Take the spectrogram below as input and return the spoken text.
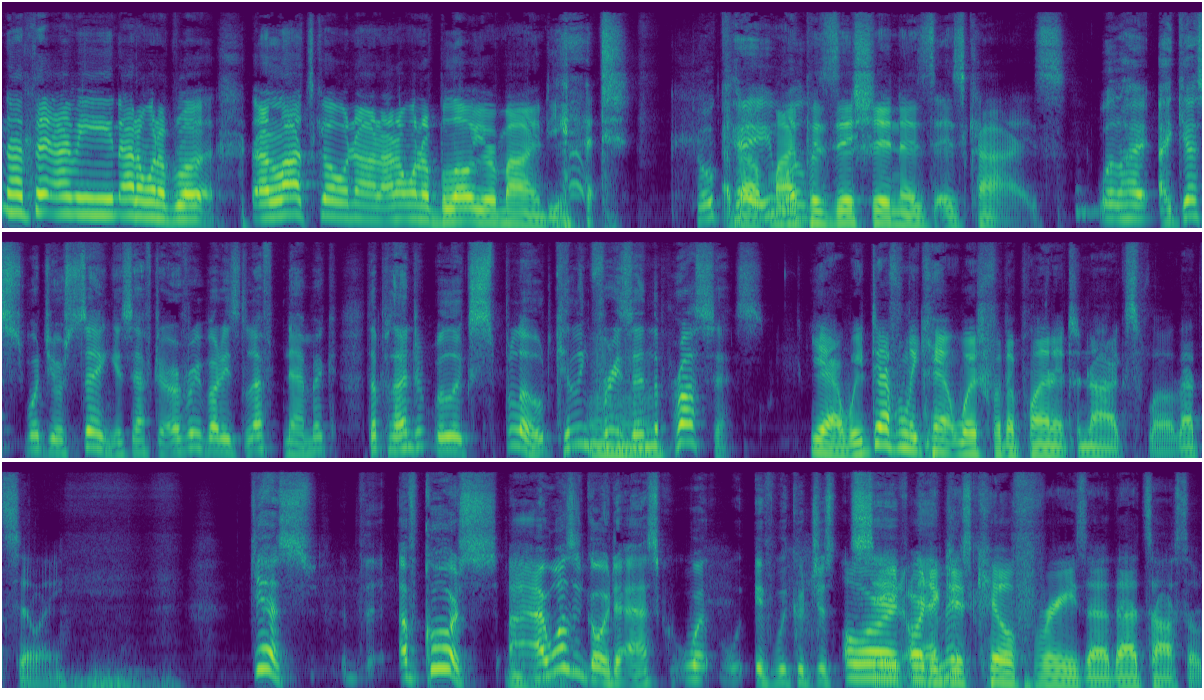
Nothing. I mean, I don't want to blow. A lot's going on. I don't want to blow your mind yet Okay, about my well, position as as Kai's. well, I I guess what you're saying is after everybody's left Namek, the planet will explode, killing Frieza in the process. Yeah, we definitely can't wish for the planet to not explode. That's silly. Yes, th- of course. I, I wasn't going to ask what if we could just Mm-hmm. Or or to just kill Frieza. That's also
